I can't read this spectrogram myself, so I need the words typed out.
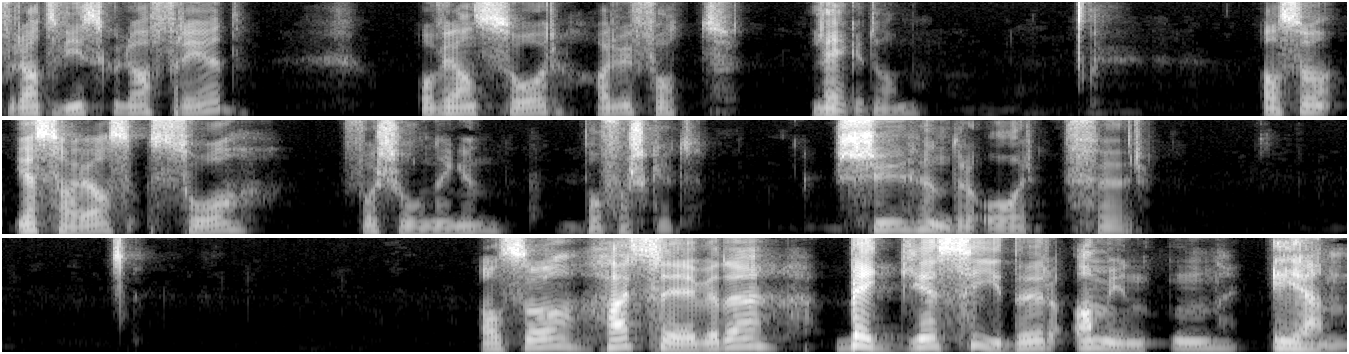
for at vi skulle ha fred. Og ved hans sår har vi fått legedom. Altså, Jesajas så forsoningen på forskudd. 700 år før. Altså, her ser vi det. Begge sider av mynten igjen.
